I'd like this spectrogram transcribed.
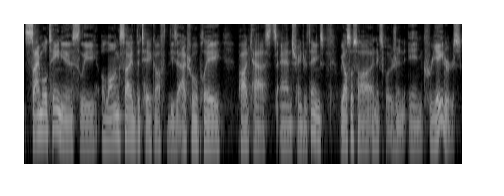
simultaneously alongside the takeoff of these actual play podcasts and Stranger Things, we also saw an explosion in creators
